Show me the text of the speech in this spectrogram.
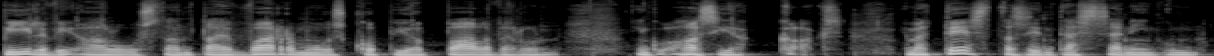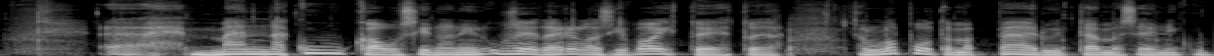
pilvialustan tai varmuuskopiopalvelun niin kuin asiakkaaksi. Ja mä testasin tässä niin kuin, äh, männä kuukausina niin useita erilaisia vaihtoehtoja ja lopulta mä päädyin tämmöiseen niin kuin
